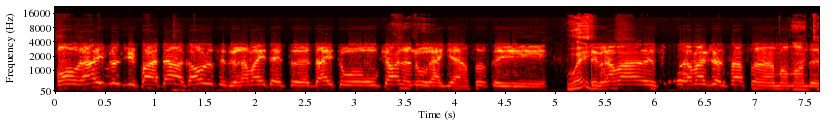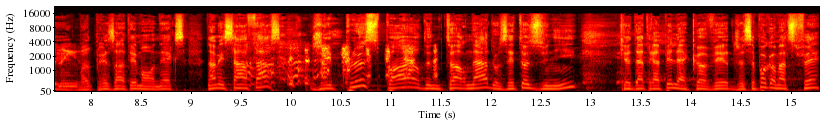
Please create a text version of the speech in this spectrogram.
mon rêve, là, que j'ai pas atteint encore, là, c'est de vraiment être, être- d'être au, au cœur d'un ouragan. Ça, c'est. Oui. C'est vraiment, c'est vraiment que je le fasse à un moment donné. Je vais te présenter mon ex. Non, mais sans farce, j'ai plus peur d'une tornade aux États-Unis que d'attraper la COVID. Je sais pas comment tu fais.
